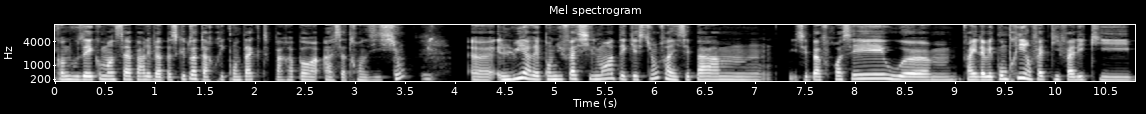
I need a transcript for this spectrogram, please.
quand vous avez commencé à parler, parce que toi, tu as repris contact par rapport à, à sa transition, Oui. Euh, lui a répondu facilement à tes questions. Enfin, il s'est pas, hum, il s'est pas froissé ou, euh, enfin, il avait compris en fait qu'il fallait qu'il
